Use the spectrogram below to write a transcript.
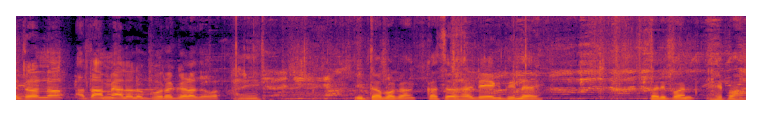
मित्रांनो आता आम्ही आलेलो गोरखगडाजवळ आणि इथं बघा कचऱ्यासाठी एक दिलं आहे तरी पण हे पहा.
